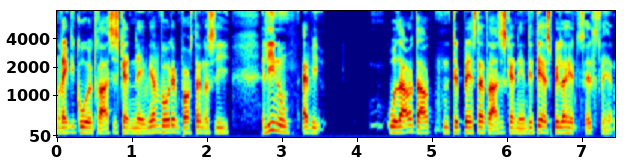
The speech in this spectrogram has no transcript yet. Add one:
en rigtig god adresse i Skandinavien. Jeg vil våge den påstand at sige, at lige nu er vi without a doubt den- det bedste adresse i Skandinavien. Det er der, spiller helst, helst vil hen.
